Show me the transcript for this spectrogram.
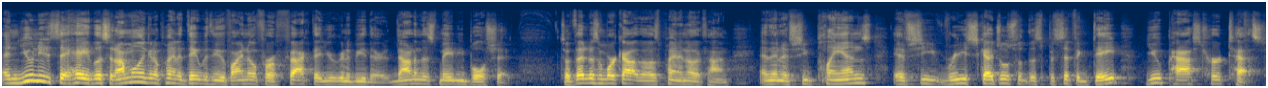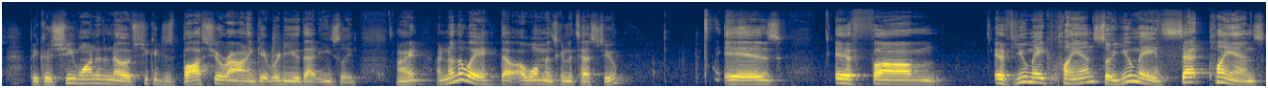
and you need to say, hey, listen, I'm only going to plan a date with you if I know for a fact that you're going to be there. None of this maybe bullshit. So if that doesn't work out, then let's plan another time. And then if she plans, if she reschedules with a specific date, you passed her test because she wanted to know if she could just boss you around and get rid of you that easily. All right. Another way that a woman's going to test you is if um, if you make plans, so you made set plans,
